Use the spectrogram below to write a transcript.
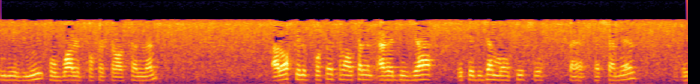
il est venu pour voir le prophète sallallahu alayhi wa sallam, alors que le prophète sallallahu alayhi wa sallam avait déjà était déjà monté sur sa, sa et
